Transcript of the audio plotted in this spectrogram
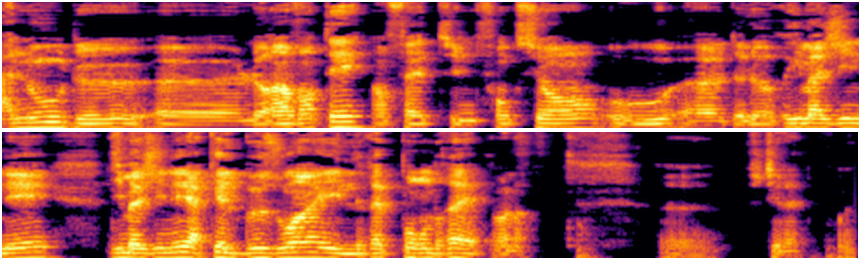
à nous de euh, leur inventer en fait une fonction ou euh, de leur imaginer d'imaginer à quel besoin ils répondraient. Voilà, euh, je dirais. Ouais.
